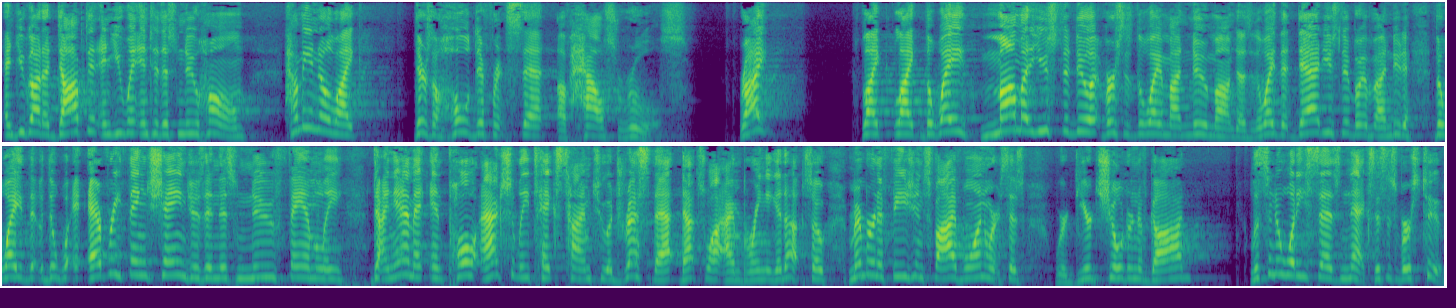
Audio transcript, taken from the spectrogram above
and you got adopted and you went into this new home, how many of you know, like, there's a whole different set of house rules, right? Like, like the way mama used to do it versus the way my new mom does it. The way that dad used to do it, my new dad. The way, the, the everything changes in this new family dynamic. And Paul actually takes time to address that. That's why I'm bringing it up. So remember in Ephesians 5 1 where it says, We're dear children of God? Listen to what he says next. This is verse 2.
